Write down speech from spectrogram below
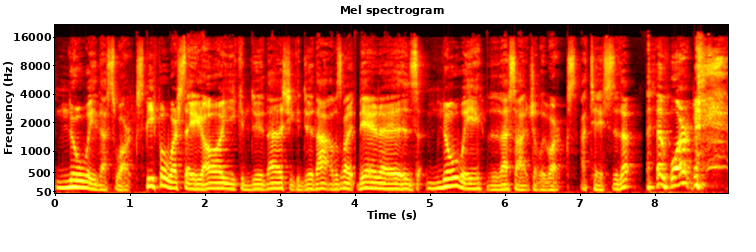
no way this works. People were saying, oh, you can do this, you can do that. I was like, there is no way this actually works. I tested it. It works.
